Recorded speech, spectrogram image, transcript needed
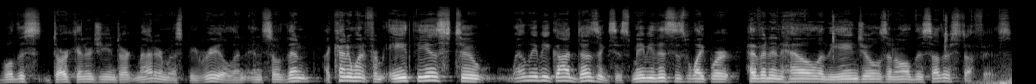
well, this dark energy and dark matter must be real. And, and so then I kind of went from atheist to, well, maybe God does exist. Maybe this is like where heaven and hell and the angels and all this other stuff is.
